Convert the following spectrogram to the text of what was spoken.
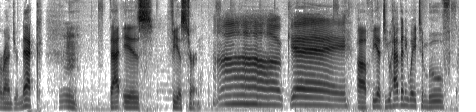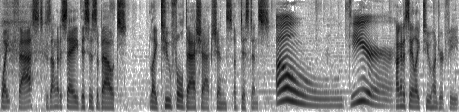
around your neck. That is Fia's turn. Okay. Uh, Fia, do you have any way to move quite fast? Because I'm going to say this is about like two full dash actions of distance. Oh dear. I'm going to say like 200 feet.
